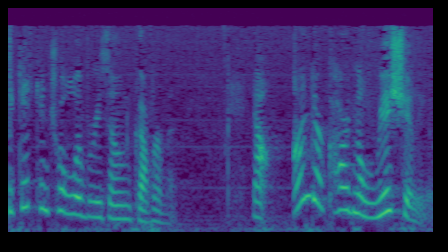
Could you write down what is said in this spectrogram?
to get control over his own government. Now, under Cardinal Richelieu,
